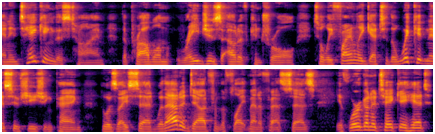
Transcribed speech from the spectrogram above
And in taking this time, the problem rages out of control till we finally get to the wickedness of Xi Jinping, who, as I said, without a doubt from the flight manifest says, if we're going to take a hit,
